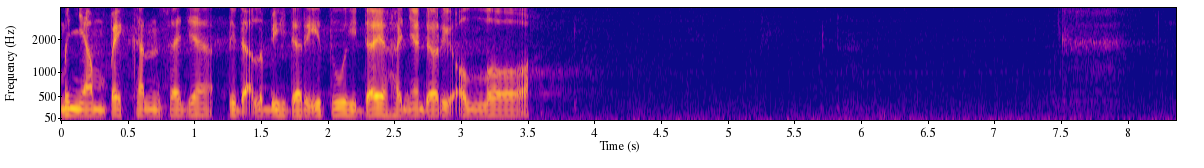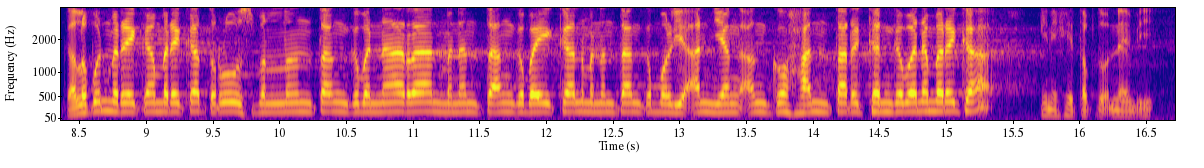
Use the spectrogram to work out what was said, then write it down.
menyampaikan saja. Tidak lebih dari itu. Hidayah hanya dari Allah. Kalaupun mereka-mereka terus menentang kebenaran, menentang kebaikan, menentang kemuliaan yang engkau hantarkan kepada mereka. Ini khitab untuk Nabi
